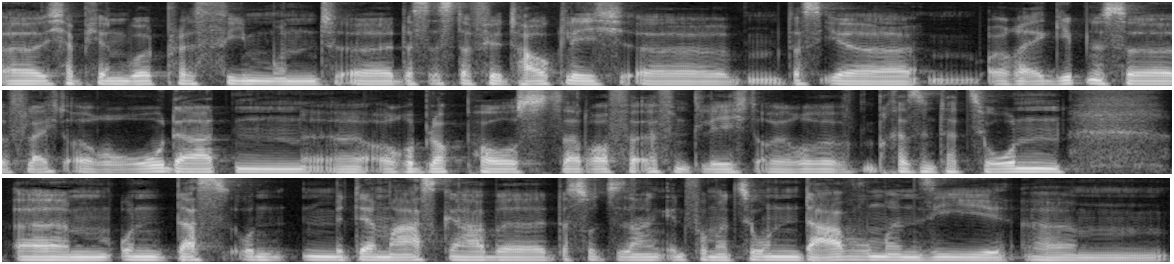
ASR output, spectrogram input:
äh, ich habe hier ein WordPress-Theme und äh, das ist dafür tauglich, äh, dass ihr eure Ergebnisse, vielleicht eure Rohdaten, eure Blogposts darauf veröffentlicht, eure Präsentationen ähm, und das und mit der Maßgabe, dass sozusagen Informationen da, wo man sie ähm,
